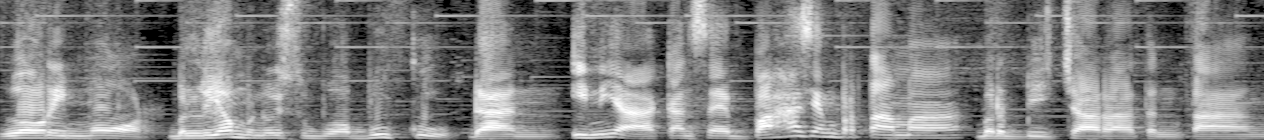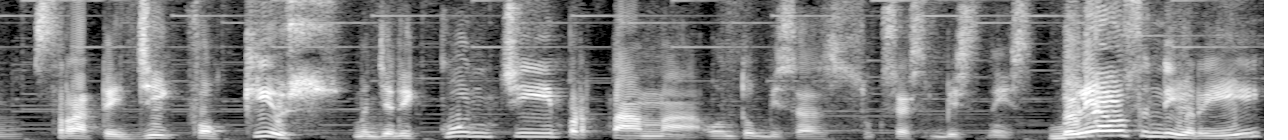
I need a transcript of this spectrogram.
Lorimore. Beliau menulis sebuah buku dan ini akan saya bahas yang pertama berbicara tentang strategic focus menjadi kunci pertama untuk bisa sukses bisnis. Beliau sendiri,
